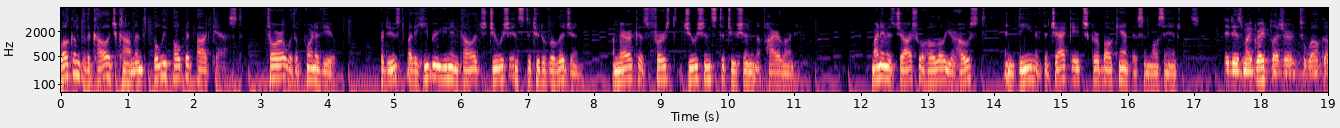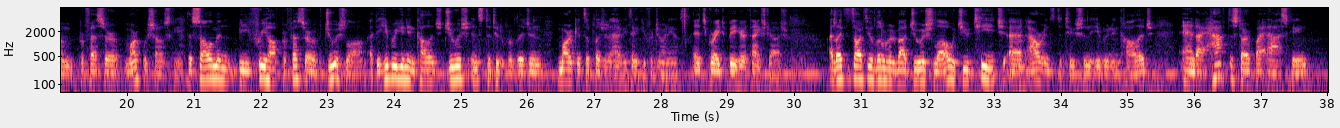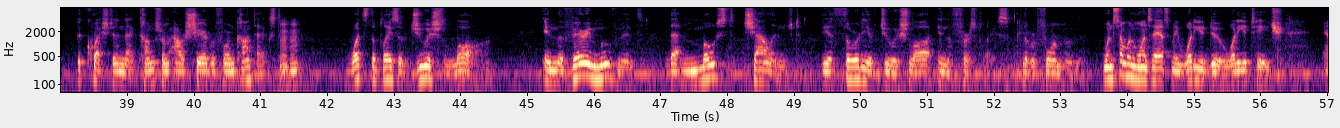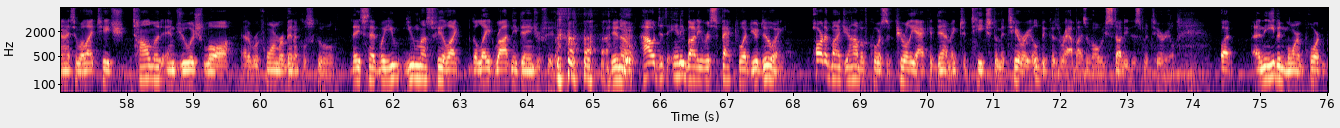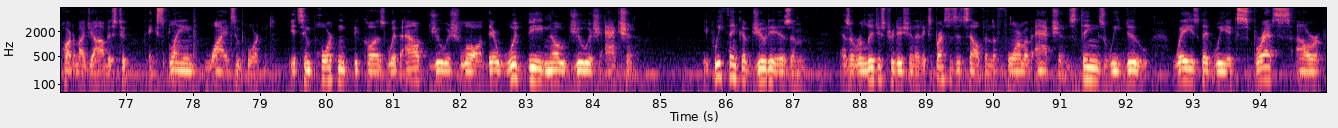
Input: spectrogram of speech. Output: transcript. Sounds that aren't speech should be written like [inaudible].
Welcome to the College Commons Bully Pulpit Podcast, Torah with a Point of View, produced by the Hebrew Union College Jewish Institute of Religion, America's first Jewish institution of higher learning. My name is Joshua Holo, your host and Dean of the Jack H. Skirball campus in Los Angeles. It is my great pleasure to welcome Professor Mark Washofsky, the Solomon B. Freehof Professor of Jewish Law at the Hebrew Union College Jewish Institute of Religion. Mark, it's a pleasure to have you. Thank you for joining us. It's great to be here. Thanks, Josh. I'd like to talk to you a little bit about Jewish law, which you teach at our institution, the Hebrew Union College. And I have to start by asking the question that comes from our shared Reform context mm-hmm. What's the place of Jewish law in the very movement? That most challenged the authority of Jewish law in the first place, the Reform movement. When someone once asked me, What do you do? What do you teach? And I said, Well, I teach Talmud and Jewish law at a Reform rabbinical school. They said, Well, you, you must feel like the late Rodney Dangerfield. [laughs] you know, how does anybody respect what you're doing? Part of my job, of course, is purely academic to teach the material because rabbis have always studied this material. But an even more important part of my job is to explain why it's important. It's important because without Jewish law, there would be no Jewish action. If we think of Judaism as a religious tradition that expresses itself in the form of actions, things we do, ways that we express our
